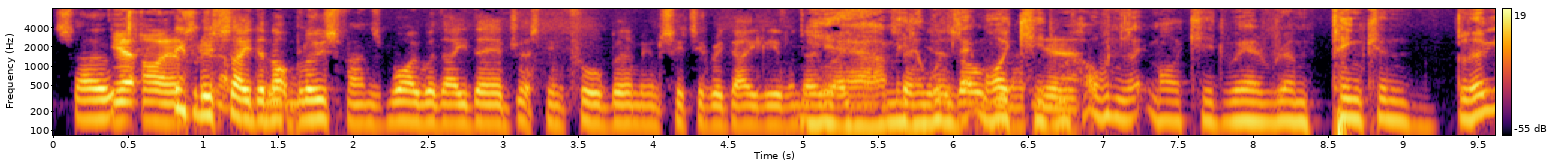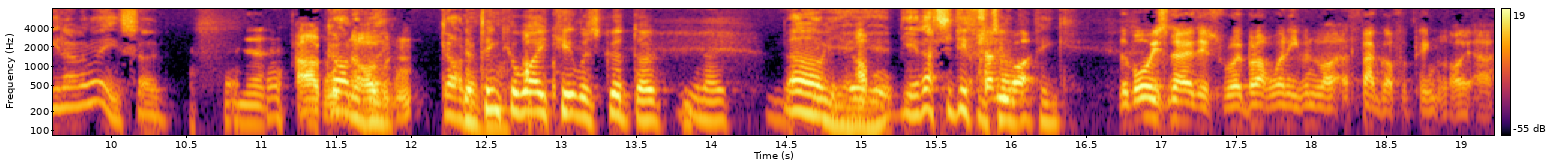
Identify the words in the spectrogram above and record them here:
So Yeah. Oh, people who say they're not Blues fans, why were they there dressed in full Birmingham City regalia when they were Yeah, I mean, I wouldn't let old, my you know? kid. Yeah. I wouldn't let my kid wear um, pink and blue. You know what I mean? So Yeah. I wouldn't. gotta I wouldn't. gotta The pink be. away kit was good though, you know. Oh yeah, yeah, yeah. That's a different Tell type you of pink. The boys know this, Roy, but I won't even light a fag off a pink lighter.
